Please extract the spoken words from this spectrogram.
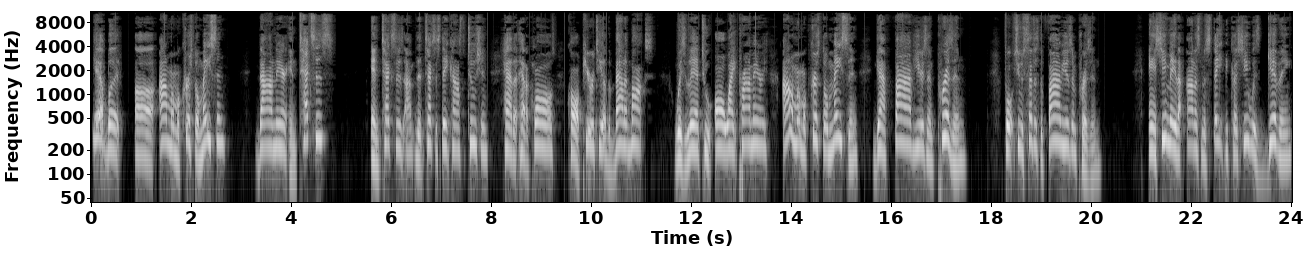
Yeah, but uh, I remember Crystal Mason down there in Texas in Texas, I, the Texas state constitution had a, had a clause called purity of the ballot box, which led to all white primaries. I remember Crystal Mason got five years in prison for, she was sentenced to five years in prison and she made an honest mistake because she was giving,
